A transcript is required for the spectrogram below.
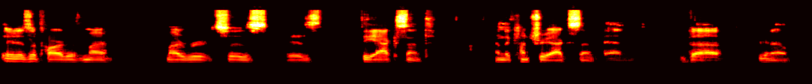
it is a part of my, my roots is is the accent and the country accent and the you know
